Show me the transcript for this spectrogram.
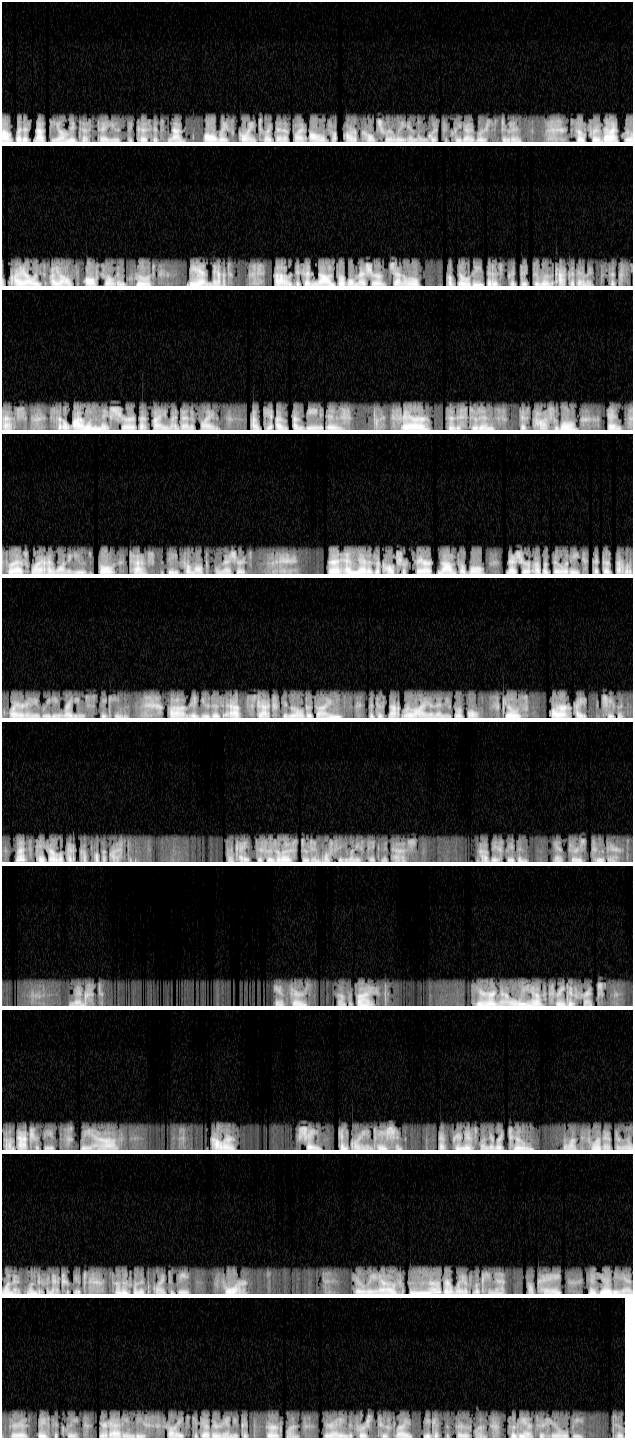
Um, but it's not the only test I use because it's not always going to identify all of our culturally and linguistically diverse students. So for that group, I always I also include the NNAT. Um, it's a nonverbal measure of general ability that is predictive of academic success. So I want to make sure that I'm identifying, I'm, I'm, I'm being as fair to the students as possible, and so that's why I want to use both tests the, for multiple measures. The NNAT is a culture fair, nonverbal measure of ability that does not require any reading, writing, speaking. Um, it uses abstract figural designs. It does not rely on any verbal skills or achievements. Let's take a look at a couple of the questions. Okay, this is what a student will see when he's taking a test. Obviously, the answer is 2 there. Next, answers, number 5. Here now we have three different um, attributes. We have color, shape, and orientation. That previous one, there were two, the one before that, there were one, one different attribute. So this one is going to be 4. Here we have another way of looking at okay? And here the answer is basically you're adding these slides together and you get the third one. You're adding the first two slides, you get the third one. So the answer here will be 2.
